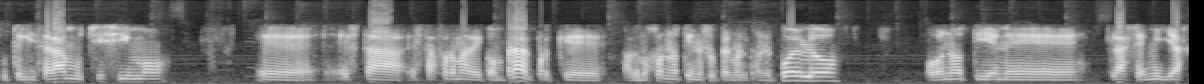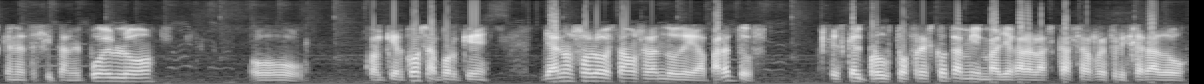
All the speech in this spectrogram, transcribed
utilizará muchísimo eh, esta, esta forma de comprar, porque a lo mejor no tiene supermercado en el pueblo, o no tiene las semillas que necesita en el pueblo, o cualquier cosa, porque ya no solo estamos hablando de aparatos, es que el producto fresco también va a llegar a las casas refrigerado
